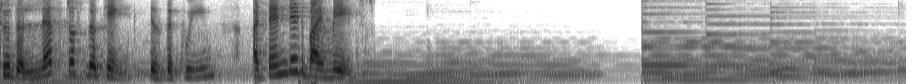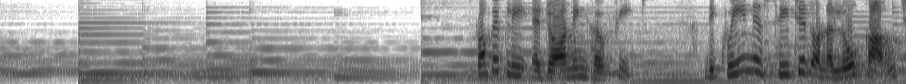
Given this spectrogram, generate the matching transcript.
To the left of the king is the queen, attended by maids probably adorning her feet. The queen is seated on a low couch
